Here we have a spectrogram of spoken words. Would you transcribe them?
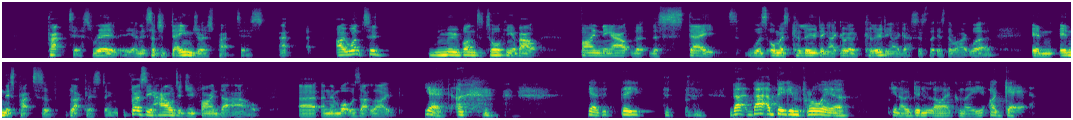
practice really, and it's such a dangerous practice. I, I want to move on to talking about finding out that the state was almost colluding, like colluding, I guess is the, is the right word, in in this practice of blacklisting. Firstly, how did you find that out, uh, and then what was that like? Yeah, yeah, the, the, the that that a big employer, you know, didn't like me. I get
